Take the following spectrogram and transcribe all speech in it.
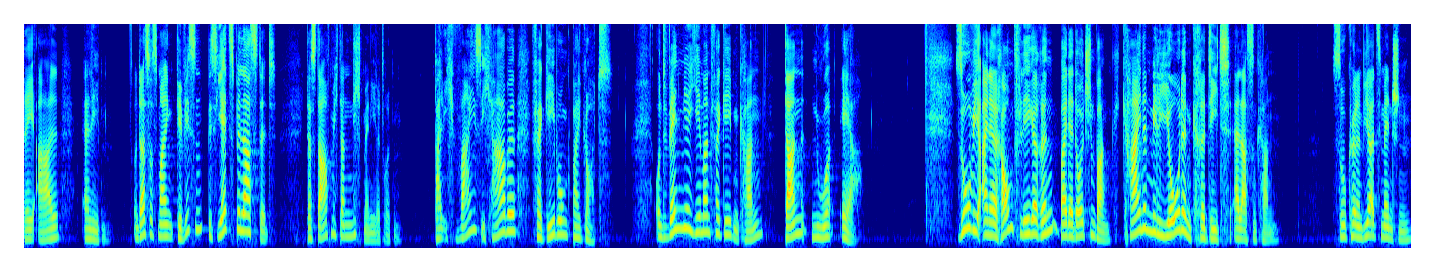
real erleben. Und das, was mein Gewissen bis jetzt belastet, das darf mich dann nicht mehr niederdrücken weil ich weiß, ich habe Vergebung bei Gott. Und wenn mir jemand vergeben kann, dann nur er. So wie eine Raumpflegerin bei der Deutschen Bank keinen Millionenkredit erlassen kann, so können wir als Menschen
